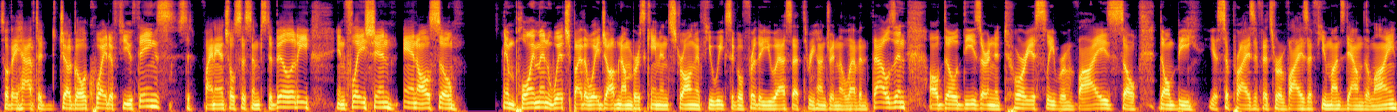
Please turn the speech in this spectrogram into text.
So they have to juggle quite a few things, financial system stability, inflation, and also employment, which, by the way, job numbers came in strong a few weeks ago for the U.S. at 311,000, although these are notoriously revised. So don't be you surprised if it's revised a few months down the line.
